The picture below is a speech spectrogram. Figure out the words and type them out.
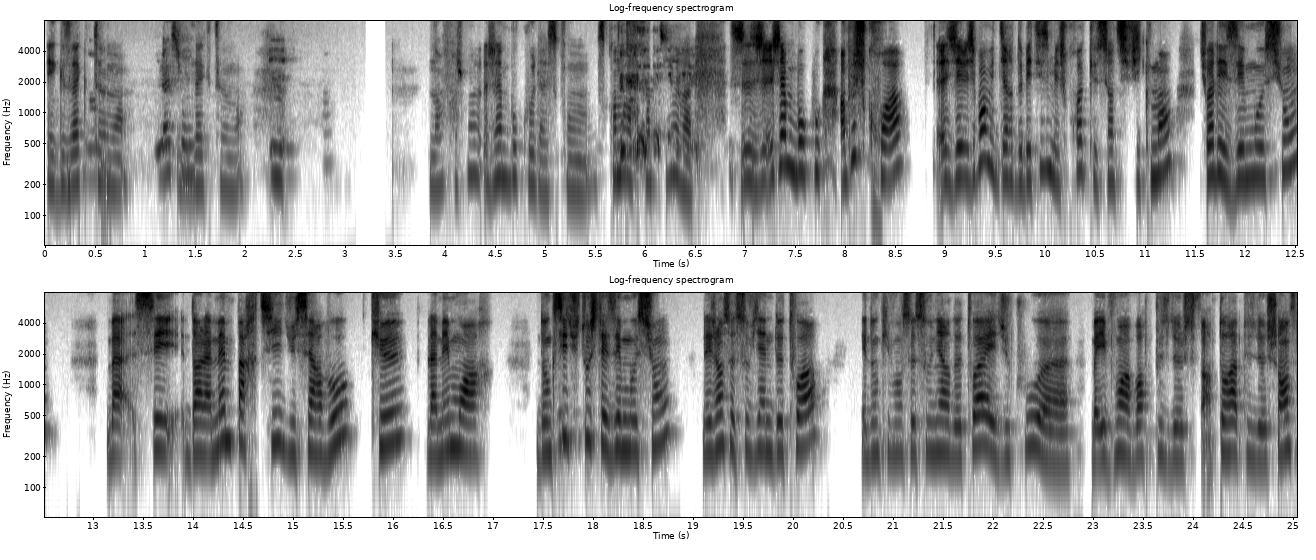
Exactement. Exactement. Mm. Non, franchement, j'aime beaucoup là ce qu'on ce qu'on est en train de dire. J'aime beaucoup. En plus, je crois, j'ai pas envie de dire de bêtises, mais je crois que scientifiquement, tu vois, les émotions, bah, c'est dans la même partie du cerveau que la mémoire. Donc, si tu touches tes émotions, les gens se souviennent de toi et donc ils vont se souvenir de toi et du coup, euh, bah, ils vont avoir plus de, enfin, auras plus de chances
